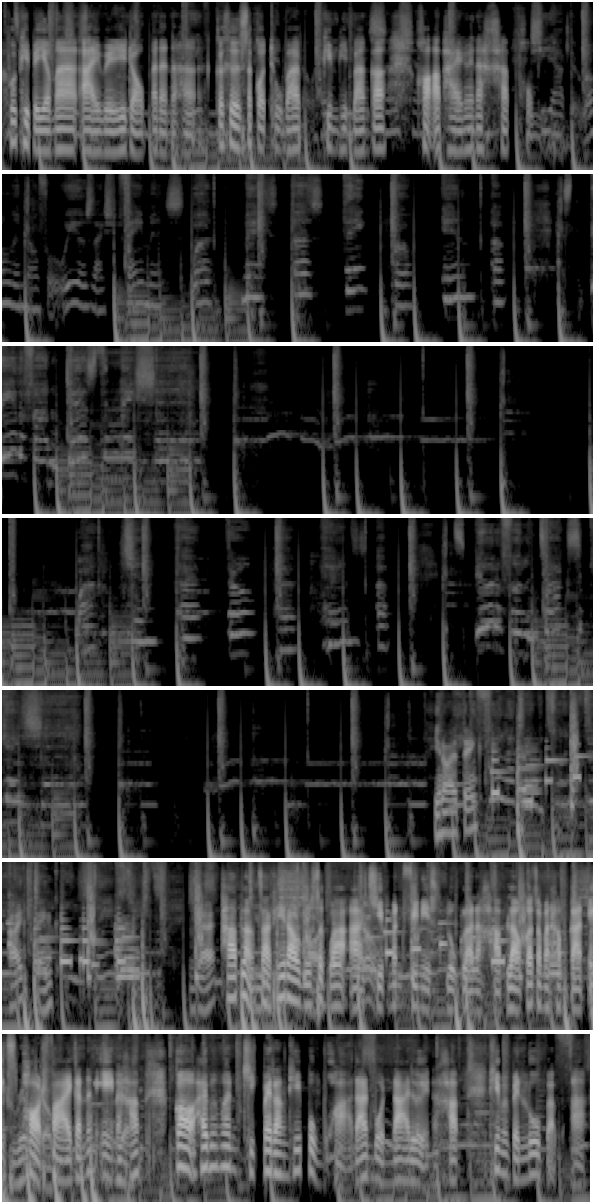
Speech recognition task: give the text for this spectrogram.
พูดผิดไปเยอะมาก I very d o p อันนั้นนะฮะ ก็คือสะกดถูกบ้างพิมพ์ผิดบ้างก็ขออภัยด้วยนะครับผม You know, I think, Feel like we were 23 I think on the same streets. that ครับหลังจากที่เรารู้สึกว่าอ่าคลิปมัน finish look แล้วนะครับ เราก็จะมาทำการ export ไฟล์กันนั่นเองนะครับ ก็ให้เพื่อนๆคลิกไปทางที่ปุ่มขวาด้านบนได้เลยนะครับ ที่มันเป็นรูปแบบอ่า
